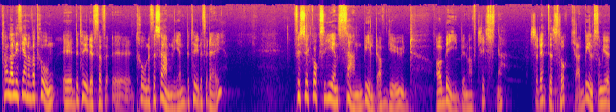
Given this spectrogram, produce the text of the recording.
Tala lite grann om vad tron eh, betyder för, eh, tron och församlingen betyder för dig. Försök också ge en sann bild av Gud, av Bibeln och av kristna. Så det är inte en sockrad bild som gör,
